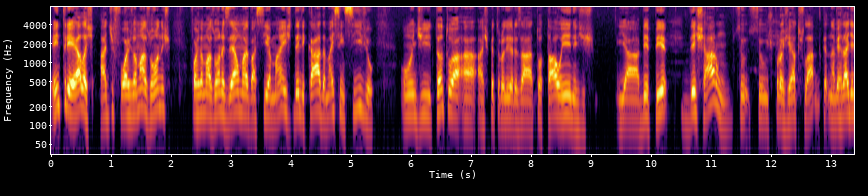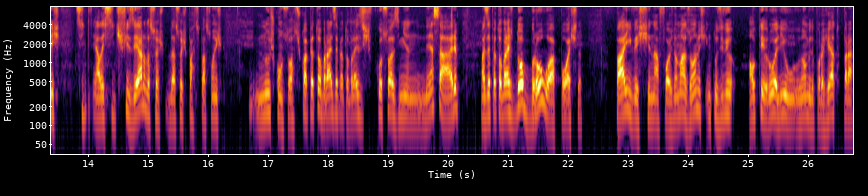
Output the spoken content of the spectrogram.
Entre elas, a de Foz do Amazonas. Foz do Amazonas é uma bacia mais delicada, mais sensível, onde tanto a, a, as petroleiras, a Total Energies e a BP deixaram seu, seus projetos lá. Na verdade, eles elas se desfizeram das suas, das suas participações nos consórcios com a Petrobras. A Petrobras ficou sozinha nessa área, mas a Petrobras dobrou a aposta para investir na Foz do Amazonas, inclusive alterou ali o nome do projeto para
